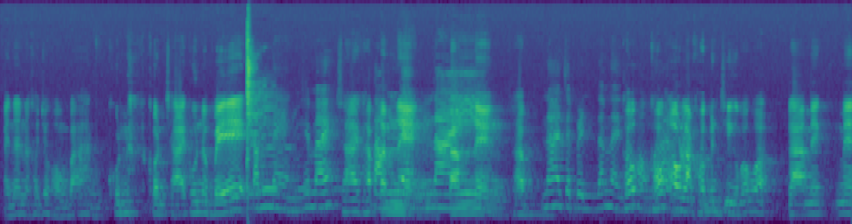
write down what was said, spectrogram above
ไอ้นั่นนะเขาเจ้าของบ้าน คุณคนใช้คุณนะเบ๊ะตำแหน่งใช่ไหม ใช่ครับตำแหน่งใน ตำแหน่งครับน่าจะเป็นตำแหน่งเขาจ้ของเขาบ้น เอาหลักความเป็นจริงเพราะว่าเวลาแม่แม่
